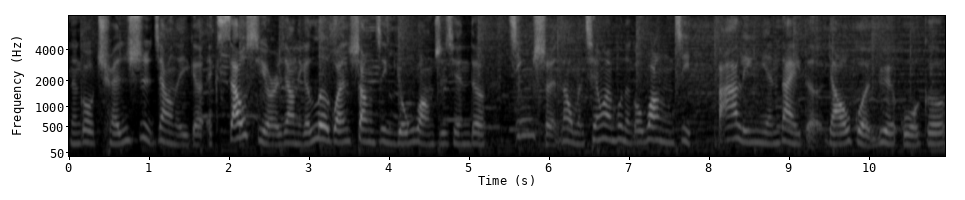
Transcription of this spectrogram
能够诠释这样的一个 Excelsior 这样的一个乐观上进、勇往直前的精神，那我们千万不能够忘记八零年代的摇滚乐国歌。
